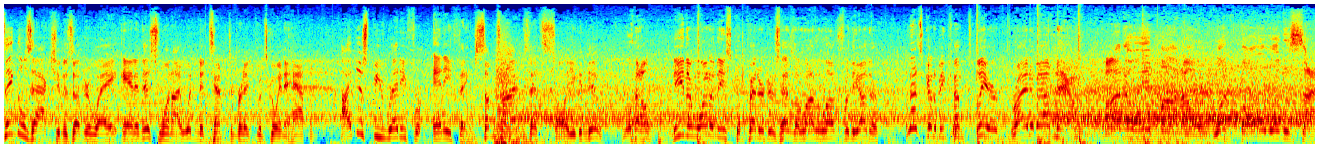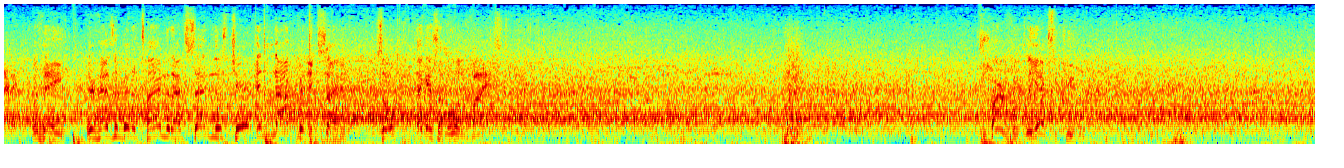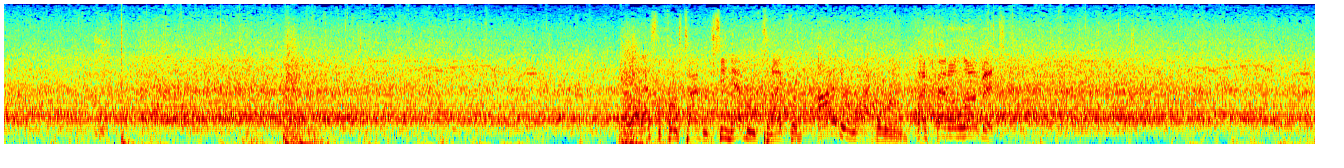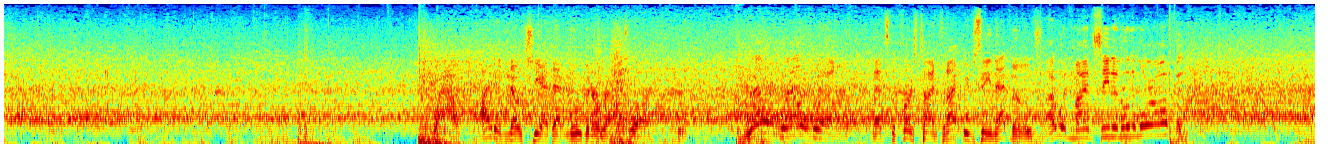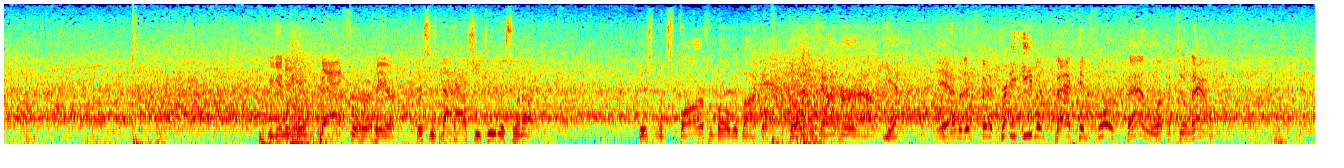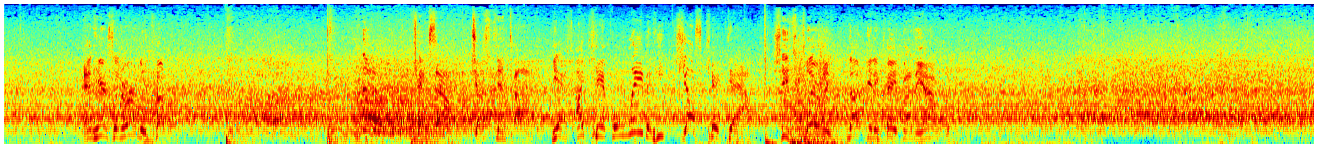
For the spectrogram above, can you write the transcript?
singles action is underway, and in this one, I wouldn't attempt to predict what's going to happen. I'd just be ready for anything. Sometimes that's all you can do. Well, neither one of these competitors has a lot of love for the other, and that's going to become clear right about now. Mono a mono. One fall will decide it. But hey, there hasn't been a time that I've sat in this chair and not been excited. So I guess I'm a little biased. Perfectly executed. Well, that's the first time we've seen that move tonight from either locker room. I kind of love it. Wow, I didn't know she had that move in her repertoire. Well, well, well. That's the first time tonight we've seen that move. I wouldn't mind seeing it a little more often. Beginning to look bad for her here. This is not how she drew this one up. This one's far from over, Michael. Don't count her out yet. Yeah, but it's been a pretty even back and forth battle up until now. And here's an early cover. No! Kicks out just in time. Yes, I can't believe it. He just kicked out. She's clearly not getting paid by the hour.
